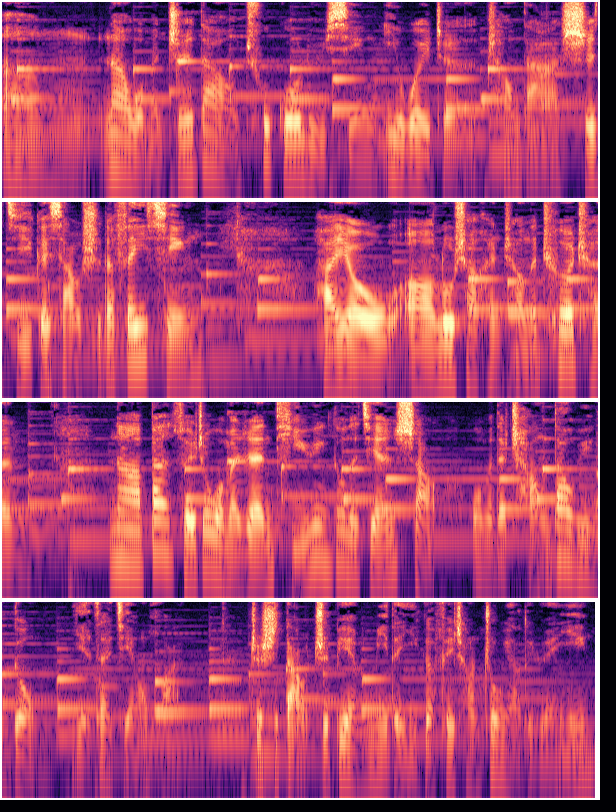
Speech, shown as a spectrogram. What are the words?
嗯，那我们知道，出国旅行意味着长达十几个小时的飞行，还有呃路上很长的车程。那伴随着我们人体运动的减少，我们的肠道运动也在减缓，这是导致便秘的一个非常重要的原因。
